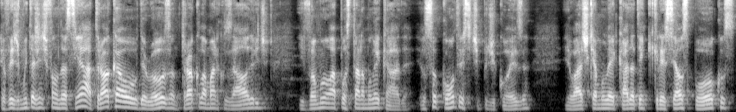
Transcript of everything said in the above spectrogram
Eu vejo muita gente falando assim: ah, troca o DeRozan, troca o Lamarcus Aldridge e vamos apostar na molecada. Eu sou contra esse tipo de coisa. Eu acho que a molecada tem que crescer aos poucos,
